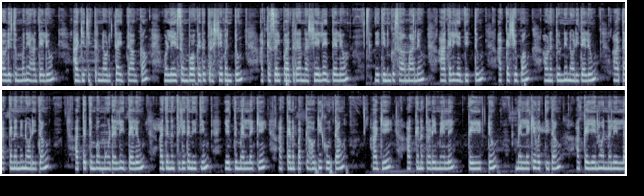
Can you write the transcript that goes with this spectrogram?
ಅವಳು ಸುಮ್ಮನೆ ಆದಳು. ಹಾಗೆ ಚಿತ್ರ ನೋಡುತ್ತಾ ಇದ್ದಾಗ ಒಳ್ಳೆಯ ಸಂಭೋಗದ ದೃಶ್ಯ ಬಂತು. ಅಕ್ಕ ಸ್ವಲ್ಪ ಅದರ ನಶೆಯಲ್ಲೇ ಇದ್ದಳು. ನಿತಿನಿಗೂ ಸಾಮಾನು ಆಗಲೇ ಎದ್ದಿತ್ತು. ಅಕ್ಕ ಶುಭ, ಅವನ ತುಣ್ಣೆ ನೋಡಿದಳು. ಆತ ಅಕ್ಕನನ್ನು ನೋಡಿದ. ಅಕ್ಕ ತುಂಬ ಮೂಡಲ್ಲಿ ಇದ್ದಳು. ಅದನ್ನು ತಿಳಿದ ನಿತಿನ್, ಎದ್ದು ಮೆಲ್ಲಗೆ ಅಕ್ಕನ ಪಕ್ಕ ಹೋಗಿ ಕೂತ. ಹಾಗೆ ಅಕ್ಕನ ತೊಡೆ ಮೇಲೆ ಕೈ ಇಟ್ಟು ಮೆಲ್ಲಗೆ ಒತ್ತಿದ. ಅಕ್ಕ, ಏನೂ ಅನ್ನಲಿಲ್ಲ.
